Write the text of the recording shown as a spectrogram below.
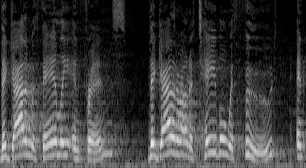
they gathered with family and friends, they gathered around a table with food, and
